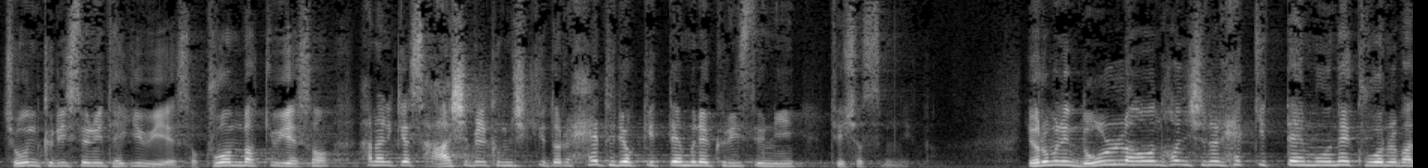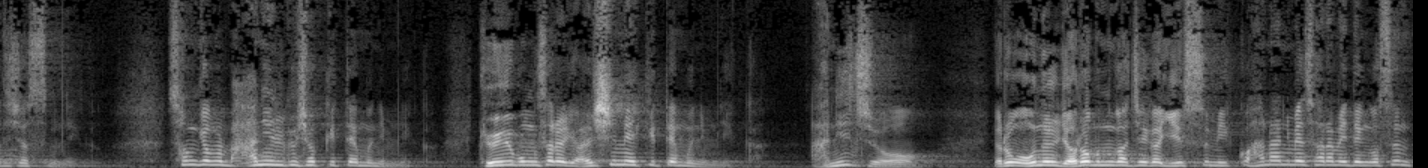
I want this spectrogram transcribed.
좋은 그리스도인이 되기 위해서, 구원받기 위해서 하나님께 40일 금식 기도를 해 드렸기 때문에 그리스도인이 되셨습니까? 여러분이 놀라운 헌신을 했기 때문에 구원을 받으셨습니까? 성경을 많이 읽으셨기 때문입니까? 교회 봉사를 열심히 했기 때문입니까? 아니죠. 여러분, 오늘 여러분과 제가 예수 믿고 하나님의 사람이 된 것은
